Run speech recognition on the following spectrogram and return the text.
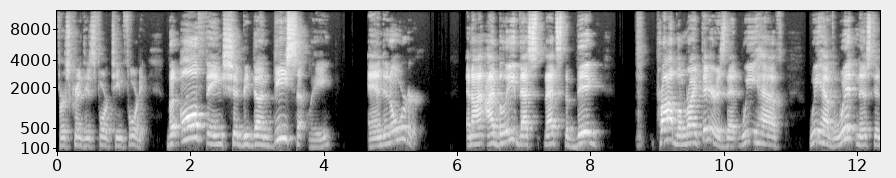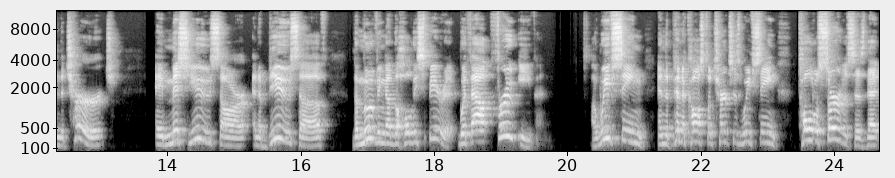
1 Corinthians 14 40. But all things should be done decently and in order. And I, I believe that's that's the big problem right there is that we have we have witnessed in the church a misuse or an abuse of the moving of the Holy Spirit without fruit even. Uh, we've seen in the Pentecostal churches, we've seen total services that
